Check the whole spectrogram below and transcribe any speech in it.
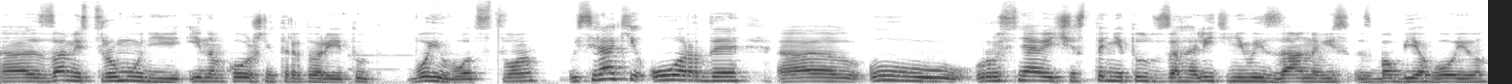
Е, Замість Румунії і навколишніх територій тут воєводство. Усілякі орди. е, У руснявій частині тут взагалі тіньовий занавіс з баб'ягою.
